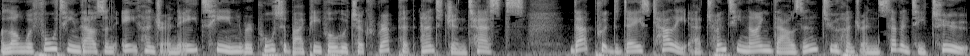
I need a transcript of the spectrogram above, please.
along with 14,818 reported by people who took rapid antigen tests. That put the day's tally at 29,272.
